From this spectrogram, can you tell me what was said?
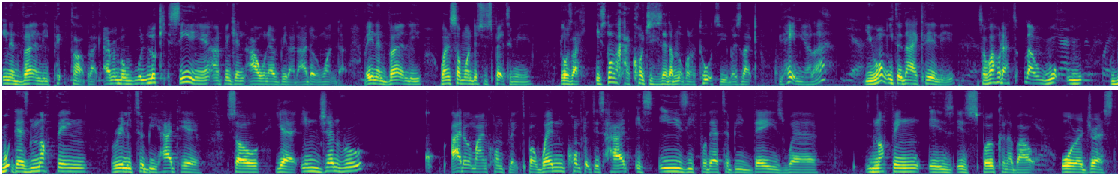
inadvertently picked up. Like I remember look seeing it and thinking I will never be like that. I don't want that. But inadvertently, when someone disrespected me, it was like it's not like I consciously said I'm not going to talk to you, but it's like you hate me, Allah. Yeah. You want me to die clearly. Yeah. So why would I? T- like, what, Yeah, there's no what- there's nothing really to be had here. So yeah, in general, I don't mind conflict, but when conflict is had, it's easy for there to be days where nothing is is spoken about Yeah. or addressed.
